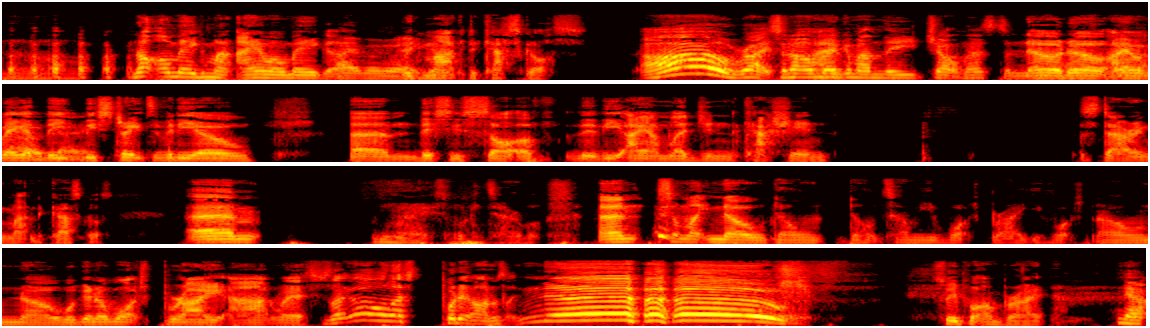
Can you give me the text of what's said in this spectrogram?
no! Not Omega Man. I am Omega. I Am Omega. with Mark Dacascos. Oh, right. So not I'm- Omega Man, the Charlton Heston. No, no. I am Omega. The Okay. the straight to video. Um, this is sort of the the I Am Legend cash in, starring Matt Dacascos. Um, it's fucking terrible. Um, so I'm like, no, don't don't tell me you've watched Bright. You've watched. No, no, we're gonna watch Bright, aren't we? She's like, oh, well, let's put it on. It's like, no. So we put on Bright. Now,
